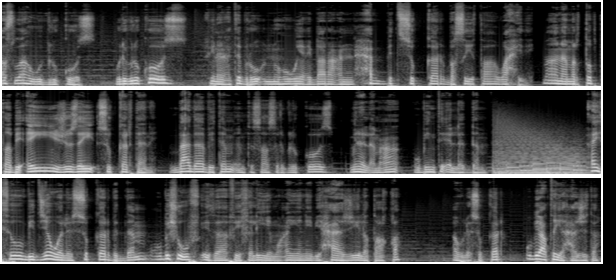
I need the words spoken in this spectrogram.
أصلها هو جلوكوز. والجلوكوز فينا نعتبره إنه هو عبارة عن حبة سكر بسيطة واحدة. ما أنا مرتبطة بأي جزيء سكر تاني. بعدها بيتم امتصاص الجلوكوز من الأمعاء وبينتقل للدم. حيث بيتجول السكر بالدم وبشوف إذا في خلية معينة بحاجة لطاقة أو لسكر وبيعطيها حاجتها.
